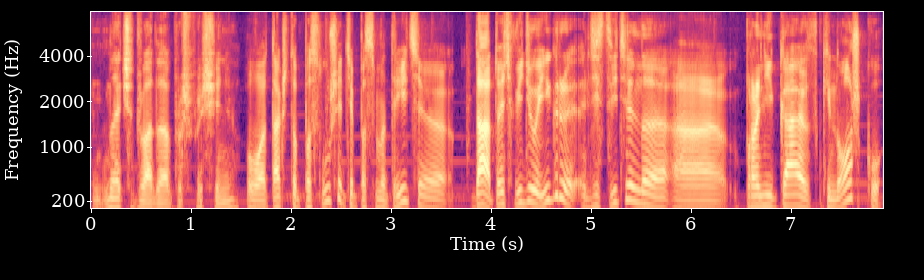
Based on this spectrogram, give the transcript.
значит, два, да, прошу прощения. Вот, так что послушайте, посмотрите. Да, то есть видеоигры действительно а, проникают в киношку,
